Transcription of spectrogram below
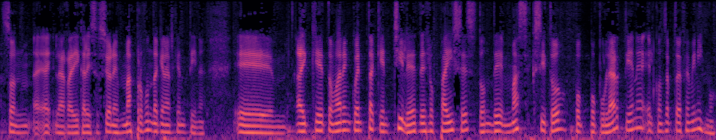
son eh, la radicalización es más profunda que en Argentina. hay que tomar en cuenta que en Chile es de los países donde más éxito popular tiene el concepto de feminismo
